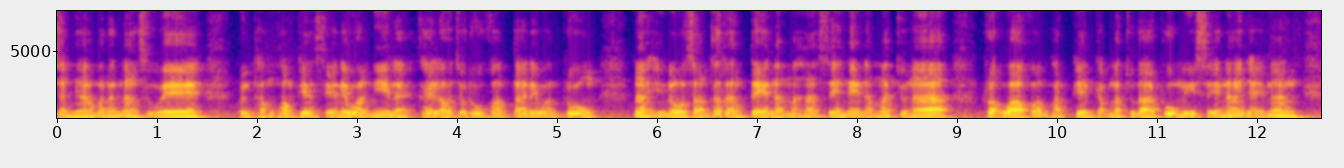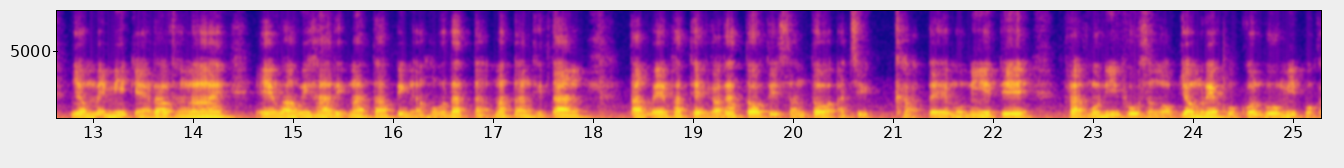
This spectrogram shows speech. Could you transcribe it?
ชัญญามรณังสุเว พึงทำความเพียรเสียในวันนี้แหละ ใครเล่าจะรู้ความตายในวันพรุ่งนาหิโนสังครันเตนะมหาเสเนนะมัจจุนา เพราะว่าความผัดเพียรกับมัจจุราชผู้มีเสนาใหญ่นั้น ย่อมไม่มีแก่เราทั้งหลาย เอวังวิหาริมาตาปิงอโหรัตตะมะตังทิตัง ตังเวพัทเทกรัตโตติสันโตอจิ ขะเตมุนีติ พระมุนีผู้สงบย่อมเรียกบุคคลผู้มีปก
